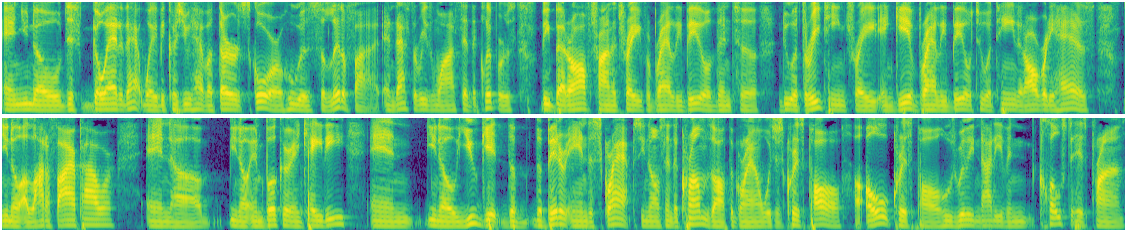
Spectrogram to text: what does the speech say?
and you know, just go at it that way because you have a third scorer who is solidified and that's the reason why I said the Clippers be better off trying to trade for Bradley Beal than to do a three team trade and give Bradley Beal to a team that already has, you know, a lot of firepower and uh, you know, in Booker and KD, and you know, you get the the bitter end, the scraps, you know I'm saying, the crumbs off the ground, which is Chris Paul, a old Chris Paul, who's really not even close to his prime,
